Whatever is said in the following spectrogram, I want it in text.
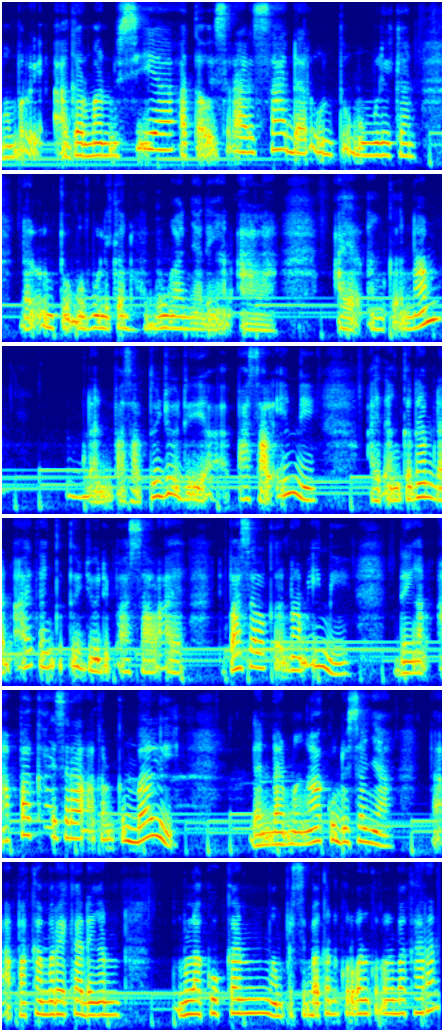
memberi agar manusia atau Israel sadar untuk memulihkan dan untuk memulihkan hubungannya dengan Allah. Ayat yang ke-6 dan pasal 7 di pasal ini ayat yang ke-6 dan ayat yang ke-7 di pasal ayat di pasal ke-6 ini dengan apakah Israel akan kembali dan dan mengaku dosanya? Dan apakah mereka dengan melakukan mempersembahkan korban-korban bakaran?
